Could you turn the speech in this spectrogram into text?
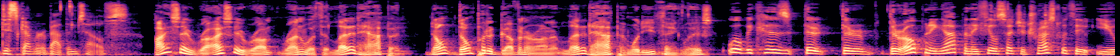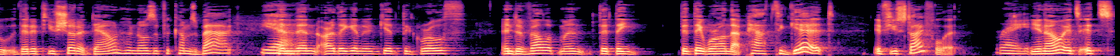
discover about themselves? I say, I say, run, run with it. Let it happen. Don't, don't put a governor on it. Let it happen. What do you think, Liz? Well, because they're they're they're opening up and they feel such a trust with you that if you shut it down, who knows if it comes back? Yeah. And then are they going to get the growth and development that they that they were on that path to get if you stifle it? Right. You know, it's it's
